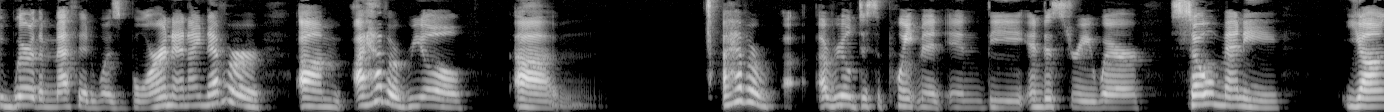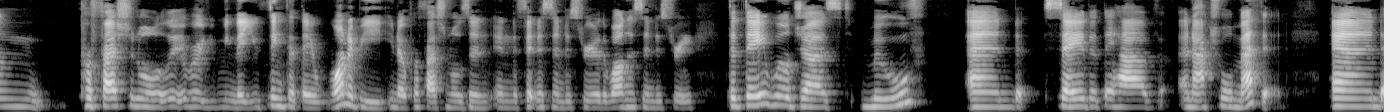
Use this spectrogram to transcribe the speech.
where the method was born. And I never, um, I have a real, um, I have a a real disappointment in the industry where so many young professional I mean that you think that they want to be you know professionals in in the fitness industry or the wellness industry that they will just move and say that they have an actual method. And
